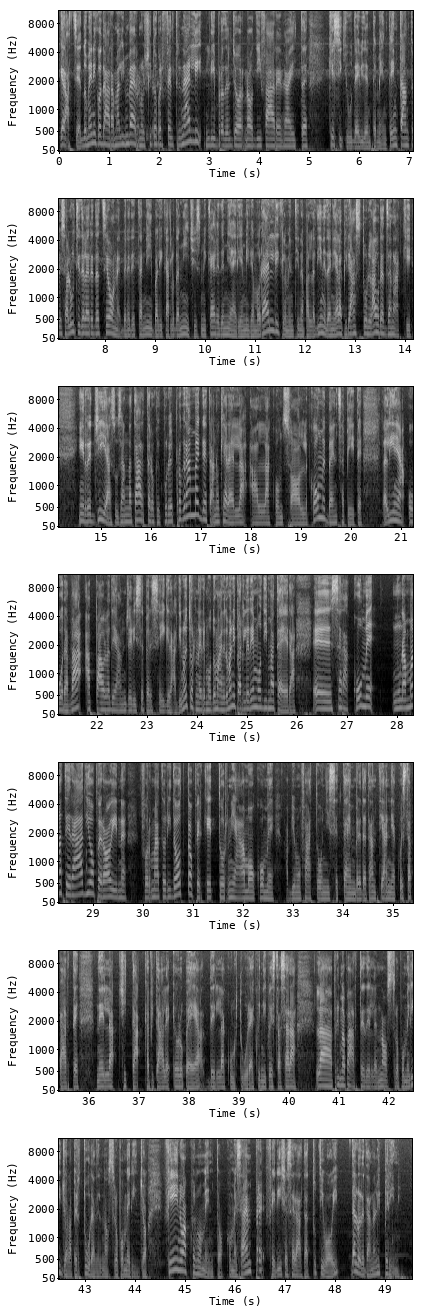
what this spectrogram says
Grazie. Domenico Dara, ma l'inverno uscito per Feltrinelli, libro del giorno di Fahrenheit che si chiude evidentemente. Intanto i saluti della redazione, Benedetta Annibali, Carlo D'Amicis, Michele De Mieri, Emilia Morelli, Clementina Palladini, Daniela Pirasto, Laura Zanacchi, in regia Susanna Tartaro che cura il programma e Gaetano Chiarella alla console. Come ben sapete la linea ora va a Paola De Angelis per 6 gradi. Noi torneremo domani, domani parleremo di Matera, eh, sarà come una mate radio però in formato ridotto perché torniamo come abbiamo fatto ogni settembre da tanti anni a questa parte nella città capitale europea della cultura e quindi questa sarà la prima parte del nostro pomeriggio, l'apertura del nostro pomeriggio. Fino a quel momento, come sempre, felice serata a tutti voi da Loredano Lipperini.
